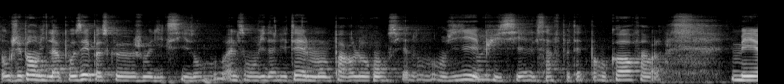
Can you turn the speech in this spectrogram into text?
Donc, j'ai pas envie de la poser parce que je me dis que si ont, elles ont envie d'allaiter, elles m'en parleront si elles ont envie, et oui. puis si elles savent peut-être pas encore, enfin voilà. Mais,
